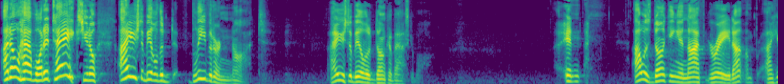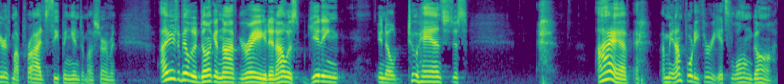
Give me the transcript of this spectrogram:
I don't have what it takes. You know i used to be able to believe it or not i used to be able to dunk a basketball. And i was dunking in ninth grade. I, I here's my pride seeping into my sermon. I used to be able to dunk in ninth grade and i was getting you know two hands just i have i mean i'm 43 it's long gone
